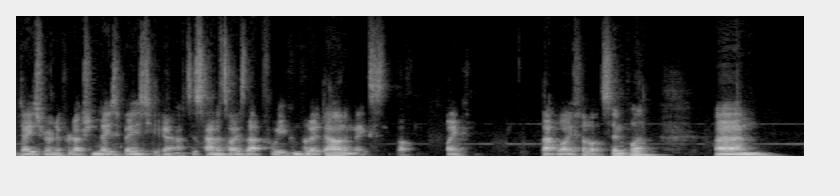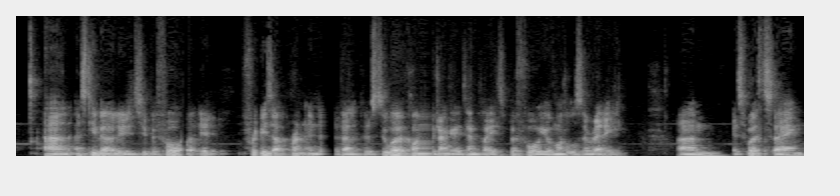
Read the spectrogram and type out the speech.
data in a production database, you don't have to sanitize that before you can pull it down. It makes like that life a lot simpler. Um, and as Thibaut alluded to before, it frees up front-end developers to work on Django templates before your models are ready. Um, it's worth saying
